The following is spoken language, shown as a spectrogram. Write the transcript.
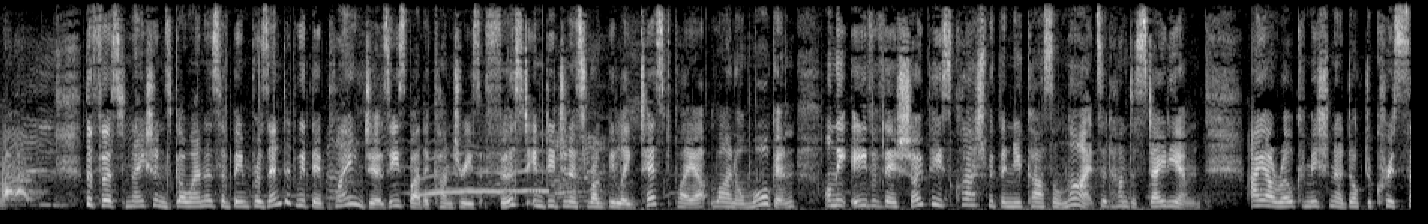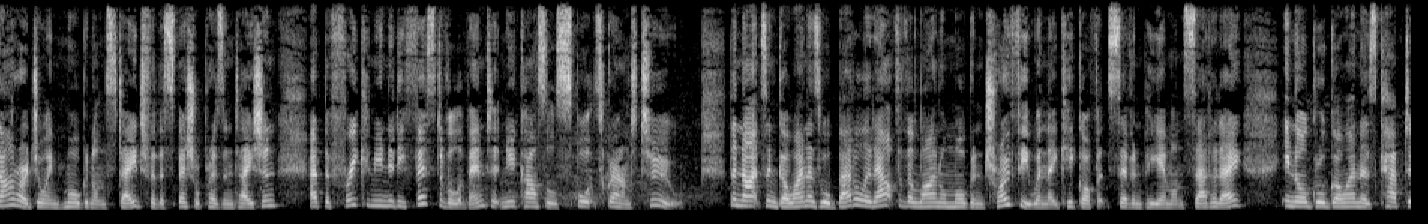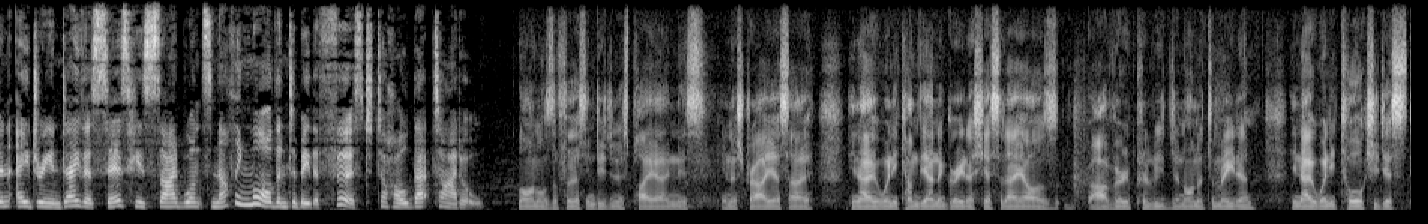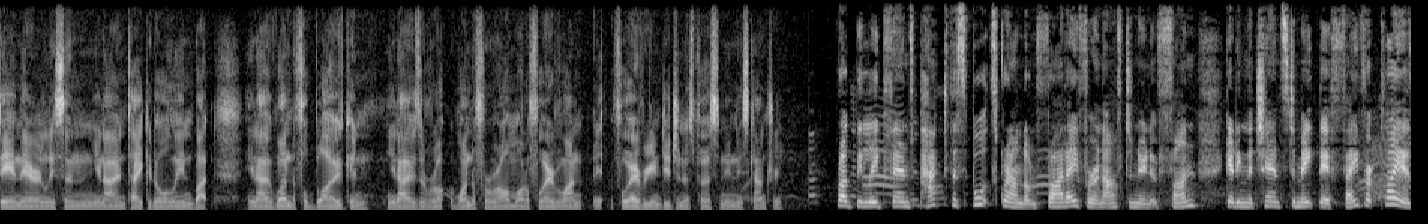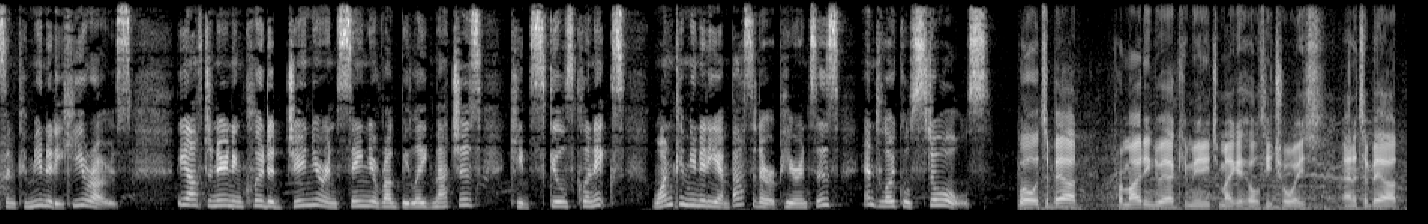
Bye. The First Nations Goannas have been presented with their playing jerseys by the country's first Indigenous Rugby League Test player, Lionel Morgan, on the eve of their showpiece clash with the Newcastle Knights at Hunter Stadium. ARL Commissioner Dr Chris Sarra joined Morgan on stage for the special presentation at the Free Community Festival event at Newcastle's Sports Ground 2. The Knights and Goannas will battle it out for the Lionel Morgan Trophy when they kick off at 7pm on Saturday. Inaugural Goannas captain Adrian Davis says his side wants nothing more than to be the first to hold that title. Lionel's the first Indigenous player in this in Australia, so you know when he come down to greet us yesterday, I was uh, very privileged and honoured to meet him. You know when he talks, you just stand there and listen, you know, and take it all in. But you know, wonderful bloke, and you know, he's a ro- wonderful role model for everyone, for every Indigenous person in this country. Rugby league fans packed the sports ground on Friday for an afternoon of fun, getting the chance to meet their favourite players and community heroes. The afternoon included junior and senior rugby league matches, kids' skills clinics, one community ambassador appearances, and local stalls. Well, it's about promoting to our community to make a healthy choice, and it's about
